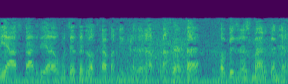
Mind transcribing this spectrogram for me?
ریاض قادری والا مجدد وکرا بنی بنے دینا اپنا۔ وہ بزنس مین کنجر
